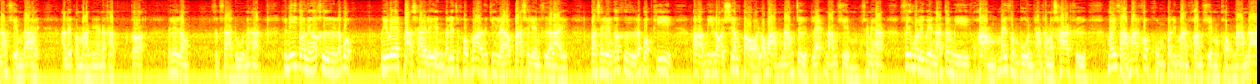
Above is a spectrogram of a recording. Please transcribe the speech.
น้ำเค็มได้ อะไรประมาณนี้นะครับ ก็ให้เรียนลองศึกษาดูนะฮะ ทีนี้ตัวหนึ่งก็คือระบบนิเวศป่าชายเลนนักเรียนจะพบว่าจริง ๆ แล้วป่าชายเลนคืออะไร ป่าชายเลนก็คือระบบที่มีรอยเชื่อมต่อระหว่างน้ำจืดและน้ำเค็มใช่ไหมฮะ ซึ่งบริเวณนั้นจะมีความไม่สมบูรณ์ทางธรรมชาติ คือ ไม่สามารถควบคุมปริมาณความเค็มของน้ำได้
